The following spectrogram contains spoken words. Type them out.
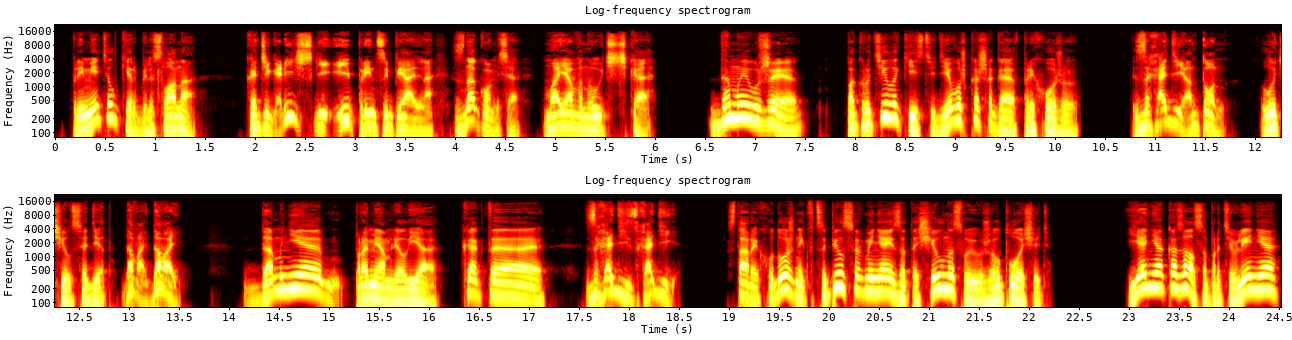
— приметил Кербель слона. «Категорически и принципиально. Знакомься, моя внучечка». «Да мы уже...» — покрутила кистью девушка, шагая в прихожую. «Заходи, Антон!» — лучился дед. «Давай, давай!» «Да мне...» — промямлил я. «Как-то...» «Заходи, заходи!» Старый художник вцепился в меня и затащил на свою жилплощадь. Я не оказал сопротивления,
